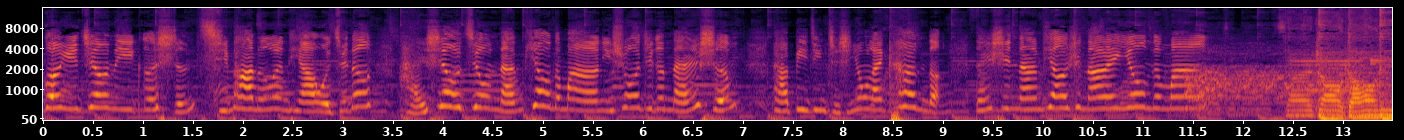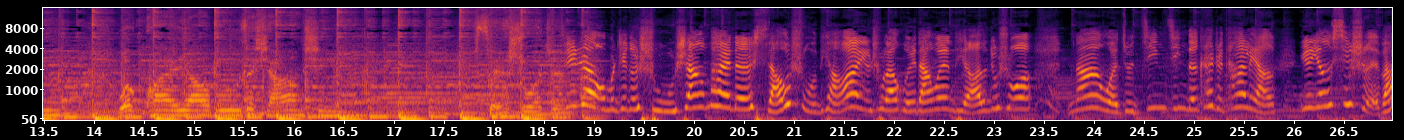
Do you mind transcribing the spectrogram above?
关于这样的一个神奇葩的问题啊，我觉得还是要救男票的嘛。你说这个男神，他毕竟只是用来看的，但是男票是拿来用的吗？再找到你，我快要不再相信。接着，我们这个蜀商派的小薯条啊，也出来回答问题了。他就说：“那我就静静的看着他俩鸳鸯戏水吧。”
